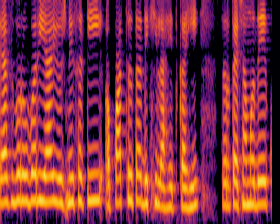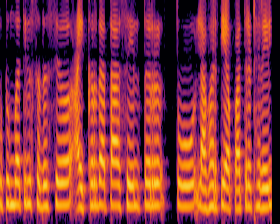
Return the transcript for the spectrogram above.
त्याचबरोबर या योजनेसाठी अपात्रता देखील आहेत काही. तर त्याच्यामध्ये कुटुंबातील सदस्य आयकरदाता असेल तर तो लाभार्थी अपात्र ठरेल.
